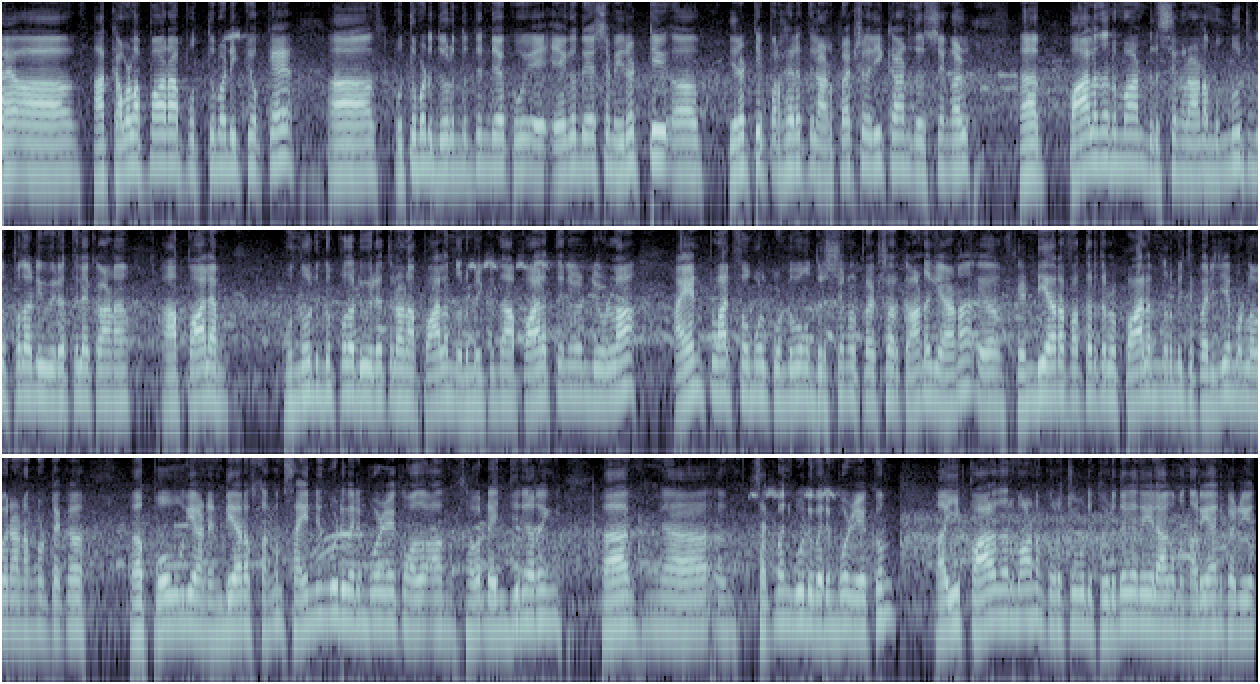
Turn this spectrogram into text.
ആ, കവളപ്പാറ പുത്തുമടിക്കൊക്കെ പുത്തുമടി ദുരന്തത്തിന്റെയൊക്കെ ഏകദേശം ഇരട്ടി ഇരട്ടി പ്രഹരത്തിലാണ്. പ്രേക്ഷകർ ഈ കാണുന്ന ദൃശ്യങ്ങൾ പാല നിർമ്മാണ ദൃശ്യങ്ങളാണ്. മുന്നൂറ്റി മുപ്പത് അടി ഉയരത്തിലേക്കാണ് ആ പാലം മുന്നൂറ്റി മുപ്പത് അടി ഉയരത്തിലാണ് ആ പാലം നിർമ്മിക്കുന്നത്. ആ പാലത്തിന് വേണ്ടിയുള്ള അയൺ പ്ലാറ്റ്ഫോമുകൾ കൊണ്ടുപോകുന്ന ദൃശ്യങ്ങൾ പ്രേക്ഷകർ കാണുകയാണ്. എൻ ഡി ആർ എഫ് അത്തരത്തിലുള്ള പാലം നിർമ്മിച്ച് പരിചയമുള്ളവരാണ് അങ്ങോട്ടേക്ക് പോവുകയാണ് എൻ ഡി ആർ എഫ് സംഘം. സൈന്യം കൂടി വരുമ്പോഴേക്കും അവരുടെ എഞ്ചിനീയറിംഗ് സെഗ്മെന്റ് കൂടി വരുമ്പോഴേക്കും ഈ പാല നിർമ്മാണം കുറച്ചുകൂടി ത്വരിതഗതിയിലാകുമെന്ന് അറിയാൻ കഴിയും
